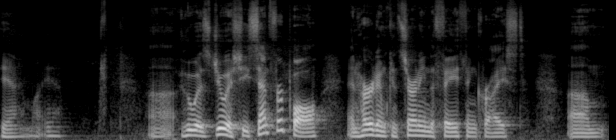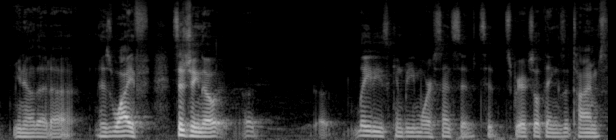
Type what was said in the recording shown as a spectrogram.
yeah, yeah. Uh, who was Jewish. He sent for Paul and heard him concerning the faith in Christ. Um, you know, that uh, his wife, it's interesting though, uh, uh, ladies can be more sensitive to spiritual things at times.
